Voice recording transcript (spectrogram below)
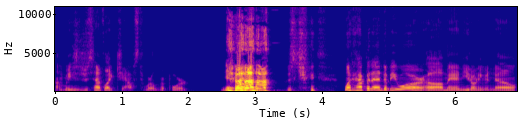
Um, we should just have like Joust World Report. Yeah. Just what happened to NWR? Oh man, you don't even know.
